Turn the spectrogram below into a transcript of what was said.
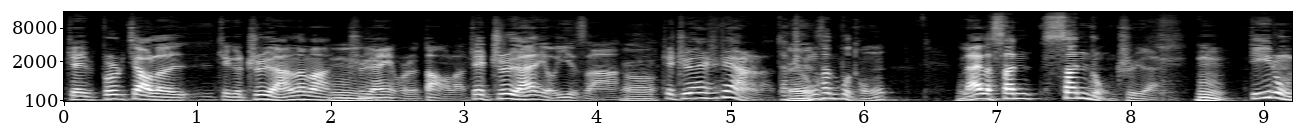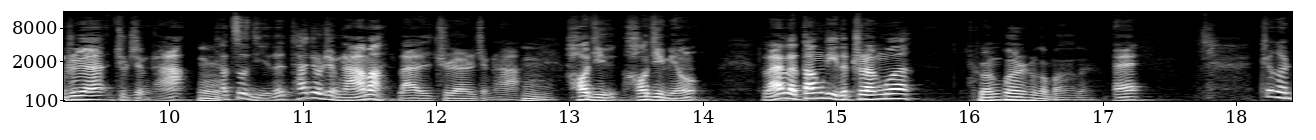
这不是叫了这个支援了吗？嗯支援一会儿就到了。这支援有意思啊，啊，这支援是这样的，它哎成分不同，嗯来了三三种支援。嗯第一种支援就是警察，嗯他自己的他就是警察嘛，来的支援是警察，嗯，好几好几名，来了当地的治安官，治安官是干嘛的呀？哎，这个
